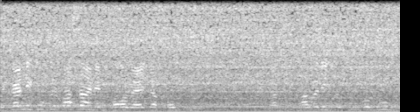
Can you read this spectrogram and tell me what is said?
Wir können nicht so viel Wasser in den Vorbehälter pumpen. Dann haben wir nicht so viel Volumen.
